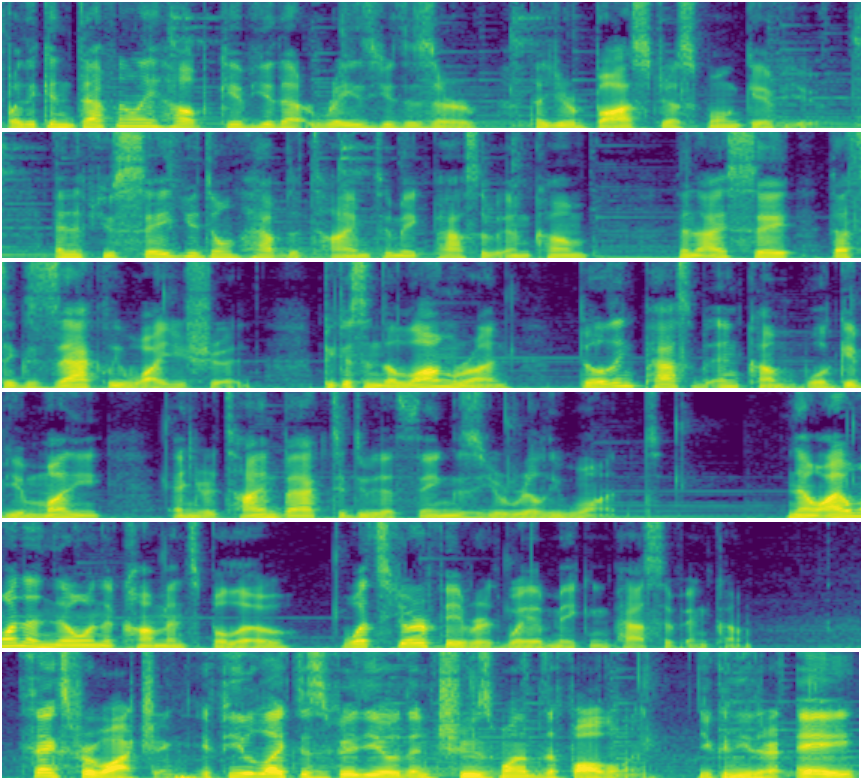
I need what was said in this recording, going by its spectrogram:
but it can definitely help give you that raise you deserve that your boss just won't give you. And if you say you don't have the time to make passive income, then I say that's exactly why you should. Because in the long run, building passive income will give you money and your time back to do the things you really want. Now I want to know in the comments below, What's your favorite way of making passive income? Thanks for watching. If you like this video, then choose one of the following. You can either A,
